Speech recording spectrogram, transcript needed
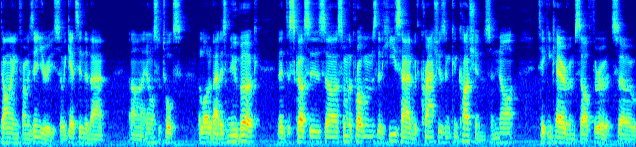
dying from his injuries. So he gets into that, uh, and also talks a lot about his new book that discusses uh, some of the problems that he's had with crashes and concussions and not taking care of himself through it. So,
